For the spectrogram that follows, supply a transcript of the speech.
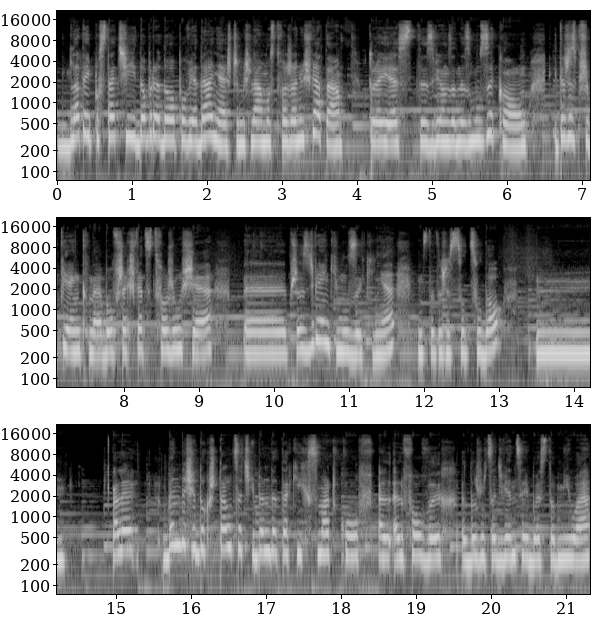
dla tej postaci dobre do opowiadania. Jeszcze myślałam o stwarzaniu świata, które jest związane z muzyką i też jest przepiękne, bo wszechświat stworzył się e, przez dźwięki muzyki, nie? Więc to też jest cu- cudo. Mm, ale będę się dokształcać i będę takich smaczków el elfowych dorzucać więcej, bo jest to miłe.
